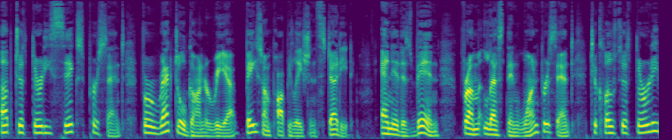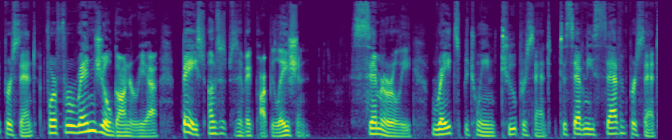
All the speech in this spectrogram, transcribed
up to 36% for rectal gonorrhea based on population studied and it has been from less than 1% to close to 30% for pharyngeal gonorrhea based on the specific population. Similarly, rates between 2% to 77%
